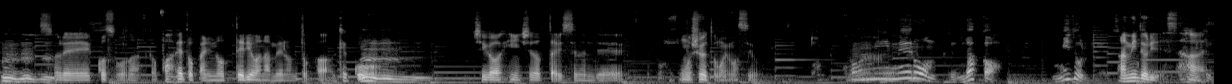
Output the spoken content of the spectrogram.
うんうんうん。それこそなんですか、パフェとかに乗ってるようなメロンとか、結構うんうんうん。違う品種だったりするんで、面白いと思いますよ。高見メロンって中、緑のやつあ、緑です。はい。。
